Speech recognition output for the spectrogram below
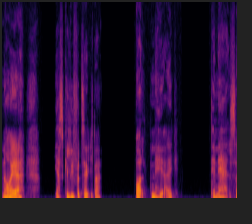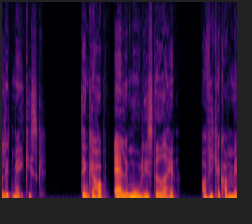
Nå ja, jeg skal lige fortælle dig. Bolden her, ikke? Den er altså lidt magisk. Den kan hoppe alle mulige steder hen, og vi kan komme med.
